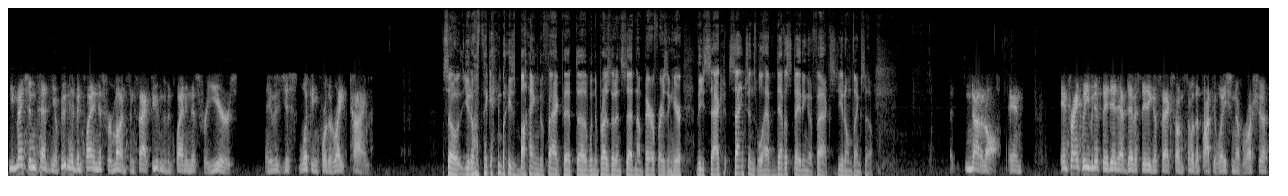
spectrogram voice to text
he mentioned that you know Putin had been planning this for months. In fact, Putin's been planning this for years, and he was just looking for the right time. So you don't think anybody's buying the fact that uh, when the president said, and I'm paraphrasing here, these sac- sanctions will have devastating effects. You don't think so? Not at all. And and frankly, even if they did have devastating effects on some of the population of Russia,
